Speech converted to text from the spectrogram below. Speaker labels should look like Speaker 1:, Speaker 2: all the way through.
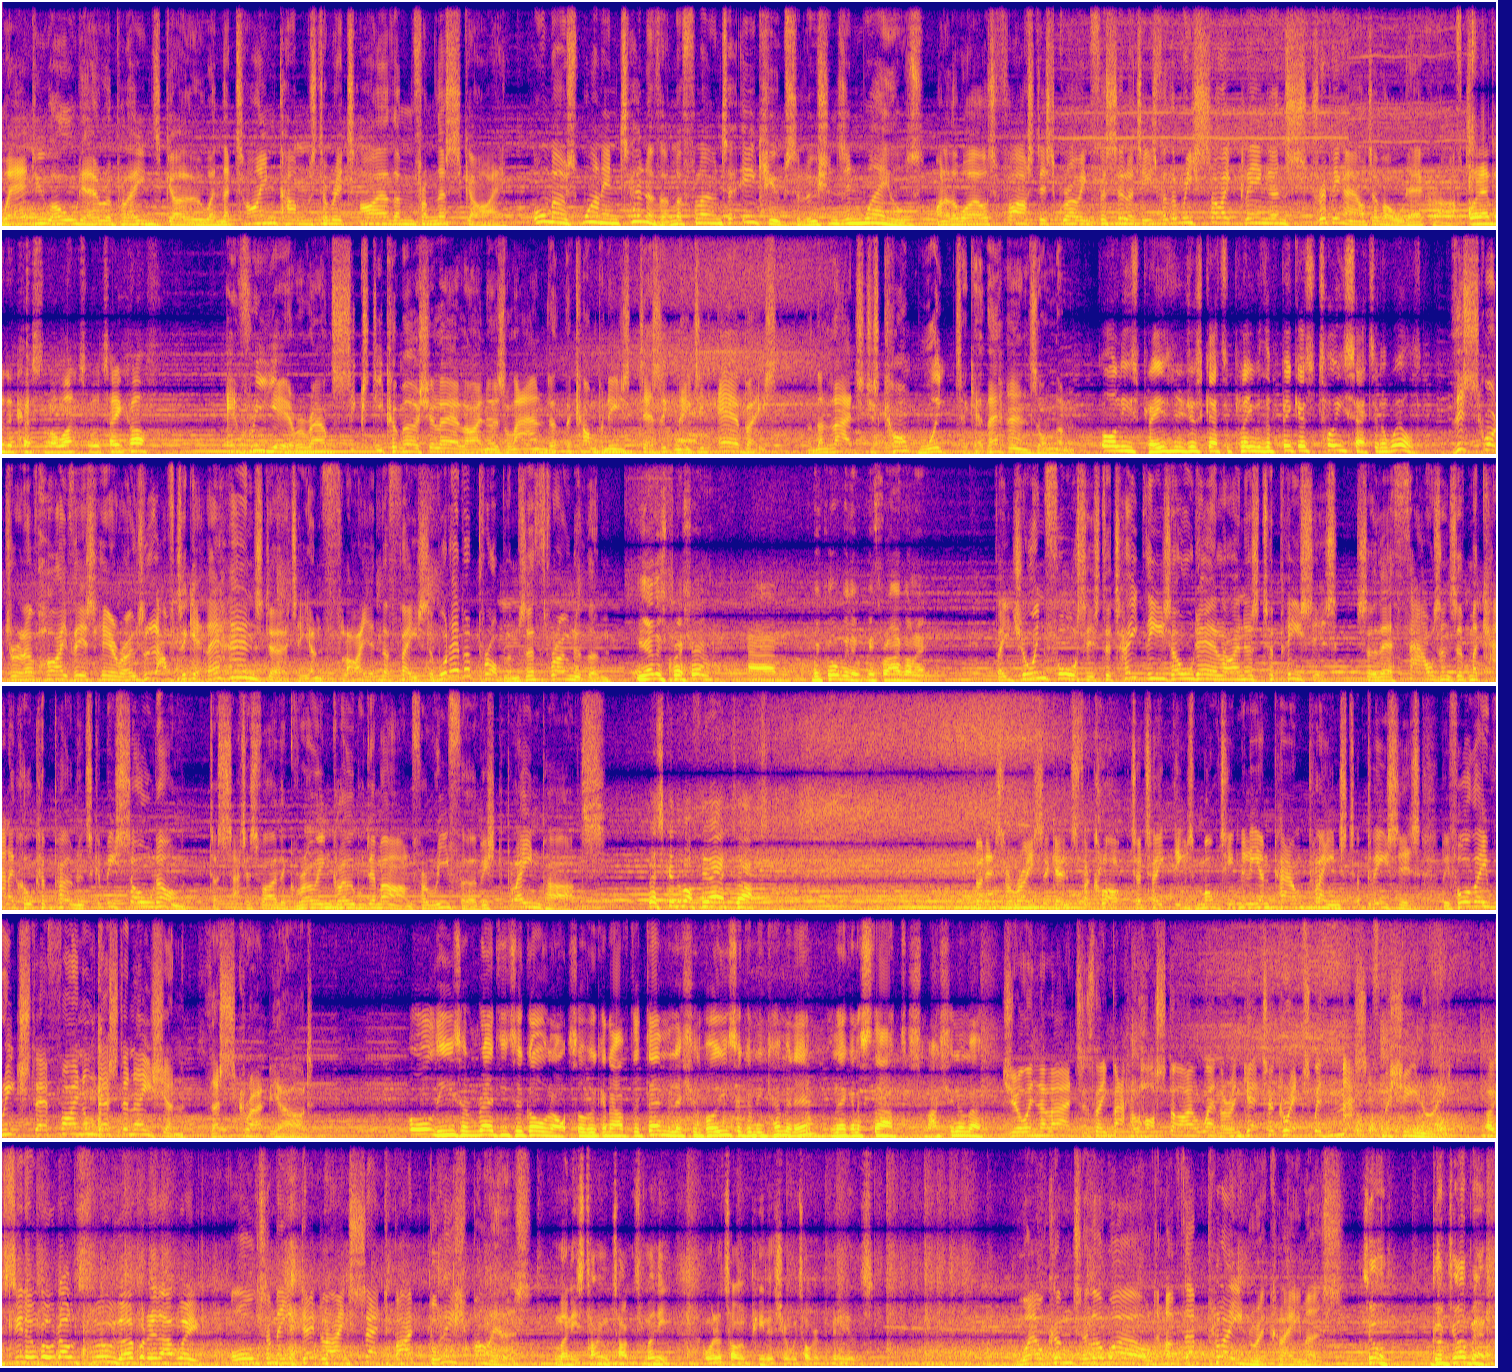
Speaker 1: Where do old aeroplanes go when the time comes to retire them from the sky? Almost one in ten of them are flown to eCube Solutions in Wales, one of the world's fastest growing facilities for the recycling and stripping out of old aircraft.
Speaker 2: Whatever the customer wants, we'll take off.
Speaker 1: Every year, around 60 commercial airliners land at the company's designated airbase, and the lads just can't wait to get their hands on them.
Speaker 3: All these planes, and you just get to play with the biggest toy set in the world.
Speaker 1: This squadron of high-vis heroes love to get their hands dirty and fly in the face of whatever problems are thrown at them.
Speaker 4: Yeah, there's pressure. Um, we cope with it, we thrive on it.
Speaker 1: They join forces to take these old airliners to pieces so their thousands of mechanical components can be sold on to satisfy the growing global demand for refurbished plane parts.
Speaker 4: Let's get them off the aircraft.
Speaker 1: But it's a race against the clock to take these multi-million pound planes to pieces before they reach their final destination, the scrapyard.
Speaker 3: All these are ready to go now, so we're going to have the demolition boys are going to be coming in and they're going to start smashing them up.
Speaker 1: Join the lads as they battle hostile weather and get to grips with massive machinery.
Speaker 5: I see them go down smoother, put it that way.
Speaker 1: All to meet deadlines set by bullish buyers.
Speaker 6: Money's time, time's money. And we're not talking peanuts here, we're talking millions.
Speaker 1: Welcome to the world of the plane reclaimers.
Speaker 4: So, good job, Ed.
